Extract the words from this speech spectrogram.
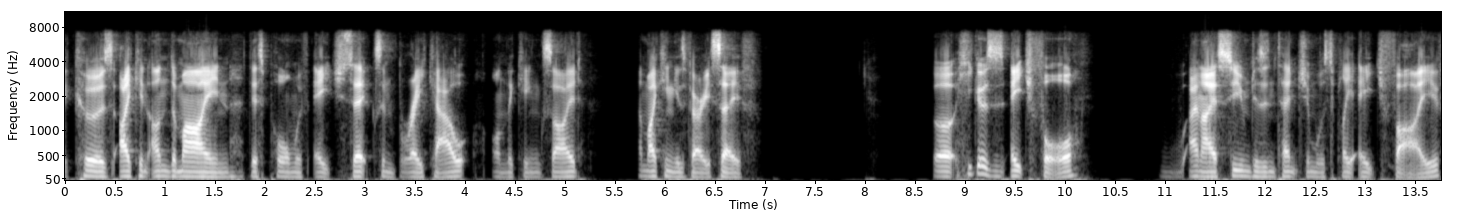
because I can undermine this pawn with h6 and break out on the king side, and my king is very safe. But he goes as h4, and I assumed his intention was to play h5.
